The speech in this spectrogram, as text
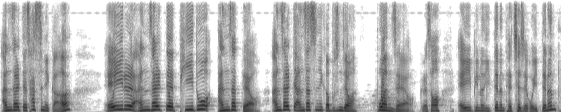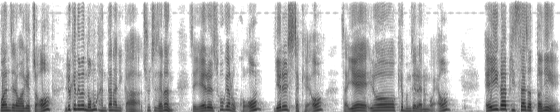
안 살 때 샀으니까. A를 안 살 때 B도 안 샀대요. 안 살 때 안 샀으니까 무슨 재화? 보완제예요. 그래서 A, B는 이때는 대체제고 이때는 보완제라고 하겠죠. 이렇게 넣으면 너무 간단하니까 출제자는 이제 얘를 속여놓고 얘를 시작해요. 자, 얘 이렇게 문제를 내는 거예요. A가 비싸졌더니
